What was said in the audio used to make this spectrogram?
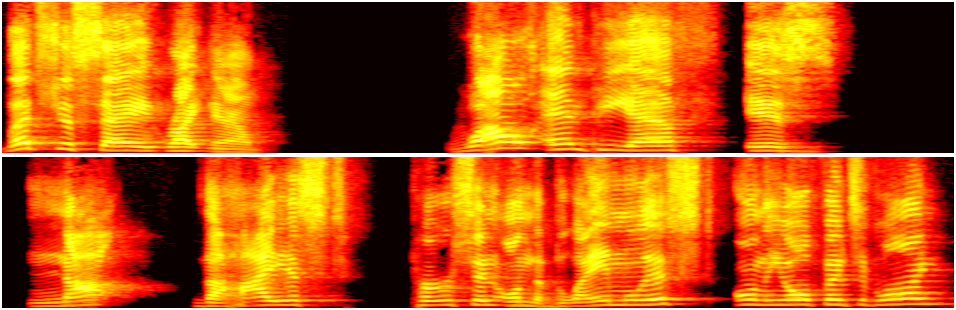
let's just say right now, while NPF is not the highest person on the blame list on the offensive line,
